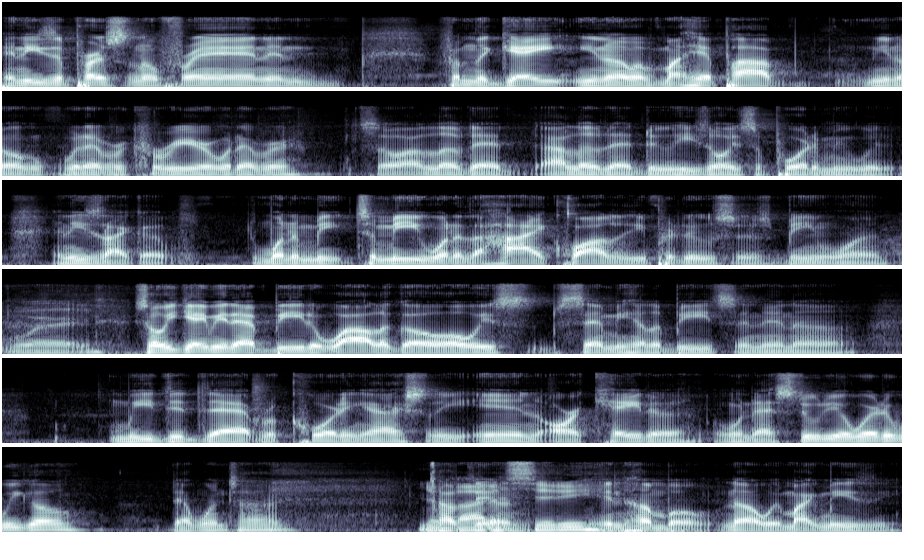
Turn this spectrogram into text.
and he's a personal friend and from the gate, you know, of my hip hop, you know, whatever career, whatever. So I love that. I love that dude. He's always supported me with, and he's like a one of me to me one of the high quality producers, Bean one. Word. So he gave me that beat a while ago. Always send me hella beats, and then uh, we did that recording actually in Arcata or that studio. Where did we go? That one time. Nevada in, City? in Humboldt. No, with Mike Measy.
